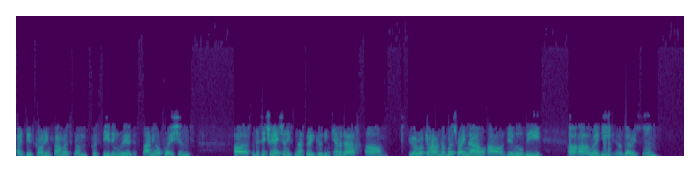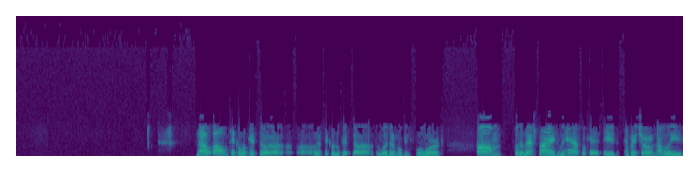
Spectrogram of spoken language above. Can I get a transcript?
are discouraging farmers from proceeding with farming operations. Uh, so the situation is not very good in Canada. Um, we are working around numbers right now. Uh, they will be uh, uh ready very soon. Now, um, take a look at the uh, uh, let's take a look at the, the weather moving forward. Um, on the left side, we have forecasted temperature anomalies.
